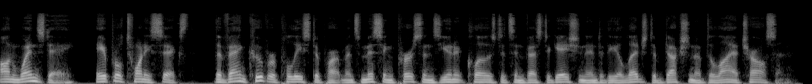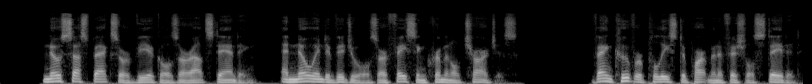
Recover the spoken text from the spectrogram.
On Wednesday, April 26, the Vancouver Police Department's Missing Persons Unit closed its investigation into the alleged abduction of Deliah Charlson. No suspects or vehicles are outstanding, and no individuals are facing criminal charges. Vancouver Police Department officials stated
